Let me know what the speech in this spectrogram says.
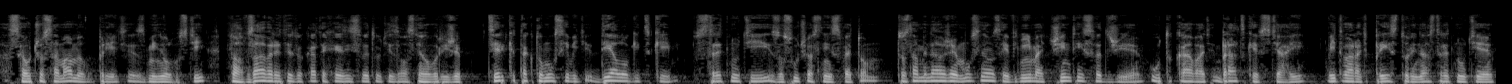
a sa o čo sa máme uprieť z minulosti. No a v závere tejto katechézy Svetotec vlastne hovorí, že cirkev takto musí byť dialogicky v stretnutí so súčasným svetom. To znamená, že musí naozaj vnímať, čím tým svet žije, utkávať bratské vzťahy, vytvárať priestory na stretnutie,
